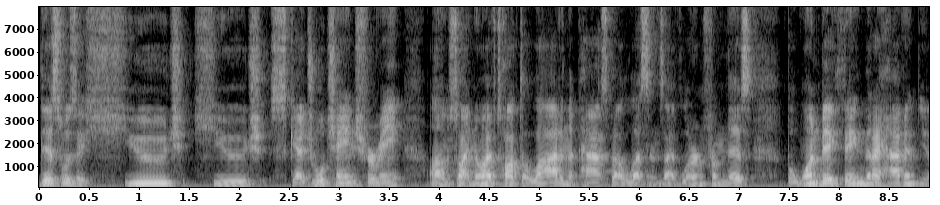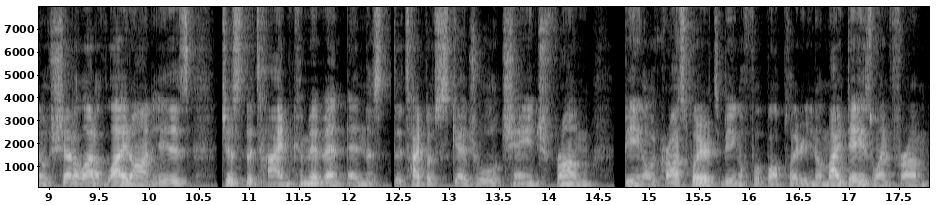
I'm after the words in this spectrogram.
This was a huge, huge schedule change for me. Um, so I know I've talked a lot in the past about lessons I've learned from this, but one big thing that I haven't, you know, shed a lot of light on is just the time commitment and the, the type of schedule change from being a lacrosse player to being a football player. You know, my days went from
